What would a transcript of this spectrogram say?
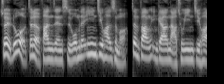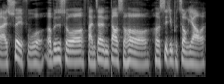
所以，如果真的发生这件事，我们的因应计划是什么？正方应该要拿出因应计划来说服我，而不是说反正到时候核四已经不重要了。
